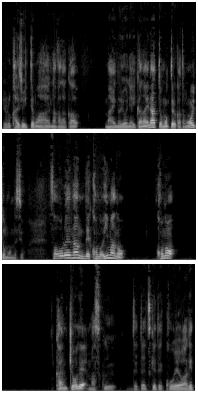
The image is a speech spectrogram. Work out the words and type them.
いろいろ会場行っても、ああ、なかなか前のようにはいかないなって思ってる方も多いと思うんですよ。それなんで、この今の、この環境でマスク絶対つけて声を上げ、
